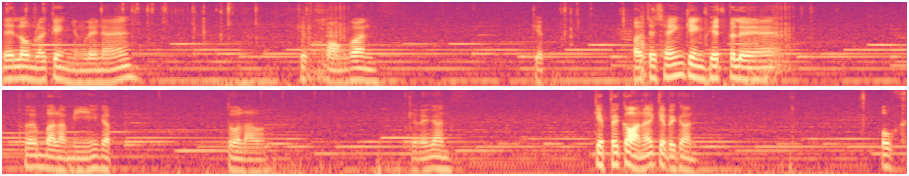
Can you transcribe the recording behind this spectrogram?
ได้ล่มแล้วเก่งอย่างเลยนะ เก็บของก่อน เก็บ เราจะใช้เก่งเพชรไปเลยนะ เพิ่มบารมีให้กับตัวเรา เก็บไว้กันเก็บไปก่อนนะ เก็บไปก่อน โอเค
